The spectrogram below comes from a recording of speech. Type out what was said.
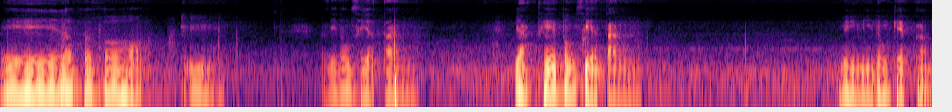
เอ๊แล้วก็พ่ออันนี้ต้องเสียตังค์อยากเทพต้องเสียตังค์นี่นี่ต้องเก็บก่อน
